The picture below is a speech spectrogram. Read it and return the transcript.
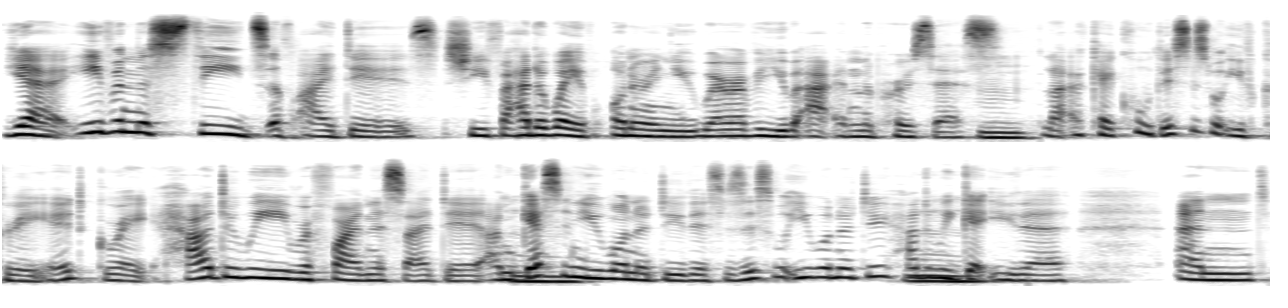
yeah even the seeds of ideas she had a way of honoring you wherever you were at in the process mm. like okay cool this is what you've created great how do we refine this idea i'm mm. guessing you want to do this is this what you want to do how do we mm. get you there and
